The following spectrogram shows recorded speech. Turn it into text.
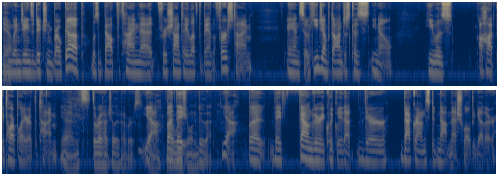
And Yep. when Jane's Addiction broke up was about the time that Frusciante left the band the first time. And so he jumped on just because, you know, he was a hot guitar player at the time. Yeah, and it's the Red Hot Chili Peppers. Yeah, but wouldn't they you want to do that? yeah, but they found very quickly that their backgrounds did not mesh well together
